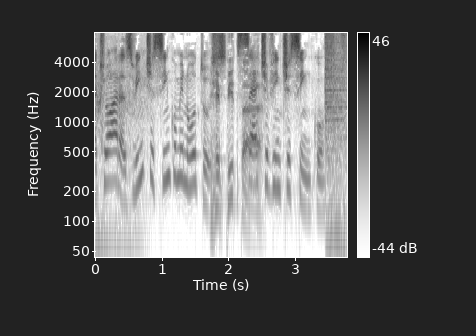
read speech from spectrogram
7 horas 25 minutos. Repita. 7h25.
